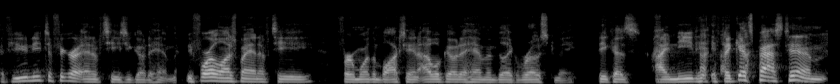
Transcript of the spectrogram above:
If you need to figure out NFTs, you go to him. Before I launch my NFT for more than blockchain, I will go to him and be like, roast me because I need. if it gets past him,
